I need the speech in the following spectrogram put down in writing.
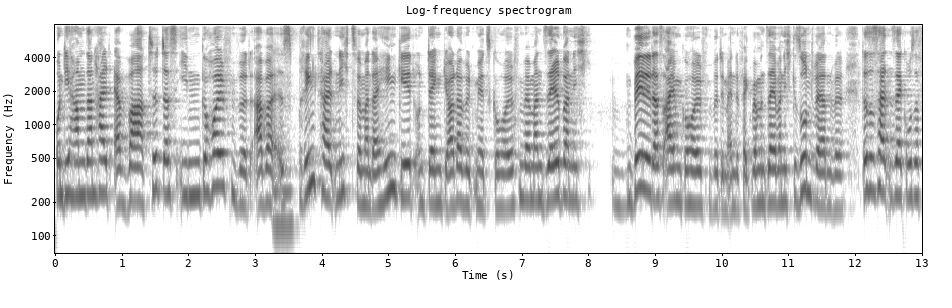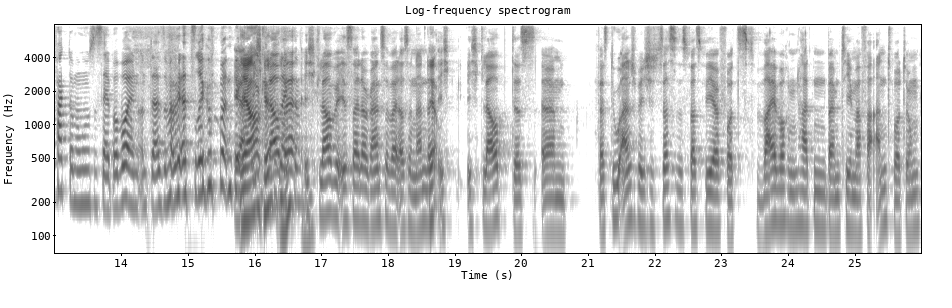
Und die haben dann halt erwartet, dass ihnen geholfen wird. Aber es bringt halt nichts, wenn man da hingeht und denkt, ja, da wird mir jetzt geholfen, wenn man selber nicht will, dass einem geholfen wird im Endeffekt, wenn man selber nicht gesund werden will. Das ist halt ein sehr großer Faktor, man muss es selber wollen. Und da sind wir wieder zurück von dem, Ja, ich, okay. glaube, gesagt habe. ich glaube, ihr seid auch ganz so weit auseinander. Ja. Ich, ich glaube, dass ähm, was du ansprichst, das ist, was wir vor zwei Wochen hatten beim Thema Verantwortung,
